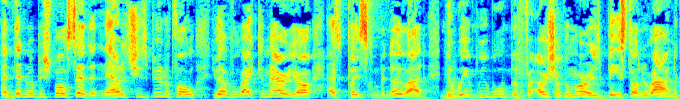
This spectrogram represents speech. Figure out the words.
and then Rabbi Shmuel said that now that she's beautiful, you have a right to marry her as Paiskim Benoilad. The way we will Mefarish HaGemara is based on Iran.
